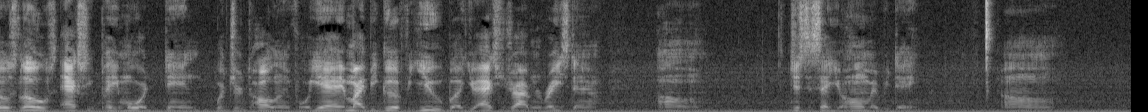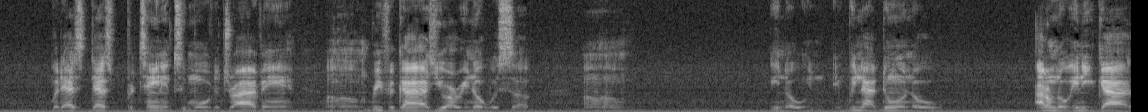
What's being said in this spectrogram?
those loads actually pay more than what you're hauling for. Yeah, it might be good for you, but you're actually driving the rates down. Um, just to say you're home every day. Um, but that's that's pertaining to more of the dry van. Um, reefer guys, you already know what's up. Um, you know, we're not doing no. I don't know any guy.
